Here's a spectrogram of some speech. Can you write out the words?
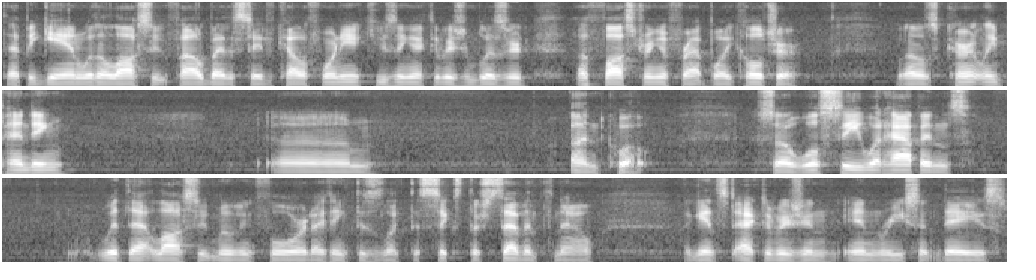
that began with a lawsuit filed by the state of California accusing Activision Blizzard of fostering a frat boy culture. Well, is currently pending. Um, unquote. So we'll see what happens with that lawsuit moving forward. I think this is like the sixth or seventh now against Activision in recent days.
